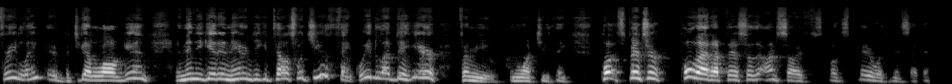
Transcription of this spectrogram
free link there but you got to log in and then you get in here and you can tell us what you think we'd love to hear from you and what you think spencer pull that up there so that, i'm sorry folks bear with me a second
